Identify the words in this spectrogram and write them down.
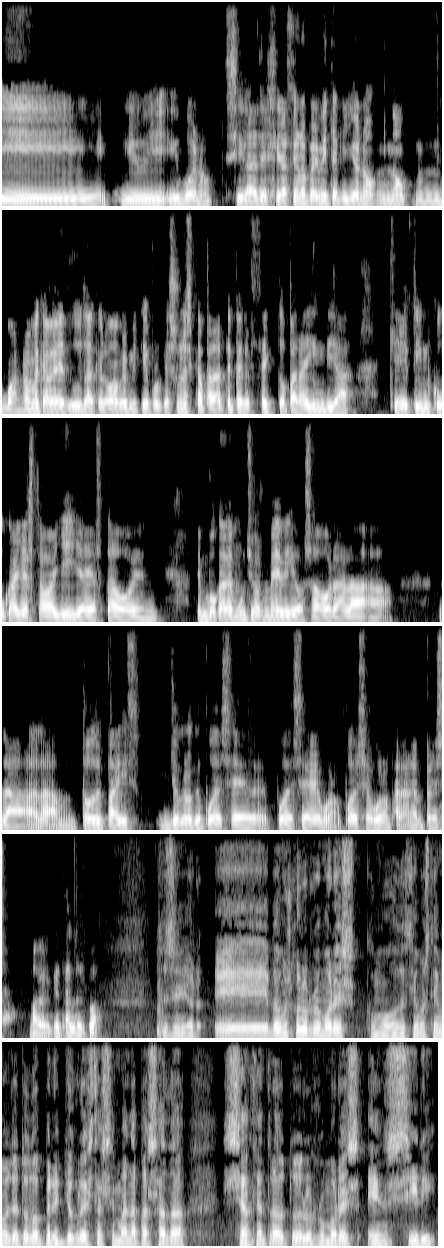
Y, bueno, si la legislación lo permite, que yo no, no, bueno, no me cabe duda que lo va a permitir porque es un escaparate perfecto para India que Tim Cook haya estado allí y haya estado en, en boca de muchos medios ahora la, la, todo el país, yo creo que puede ser, puede ser, bueno, puede ser bueno para la empresa. A ver qué tal les va. Sí, señor. Eh, vamos con los rumores. Como decíamos, tenemos de todo, pero yo creo que esta semana pasada se han centrado todos los rumores en Siri,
